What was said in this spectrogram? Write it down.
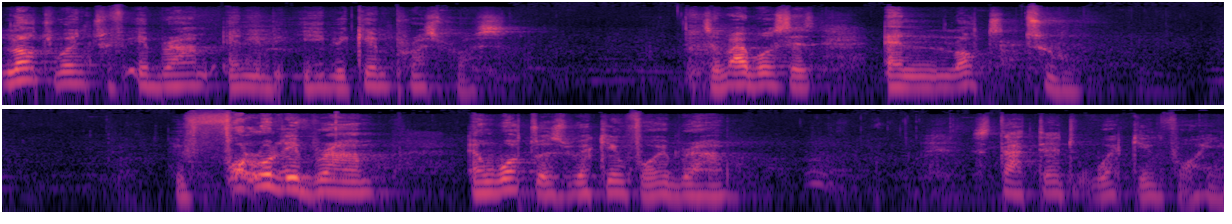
Lot went with Abraham and he became prosperous. So the Bible says, and Lot too. He followed Abraham, and what was working for Abraham started working for him.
